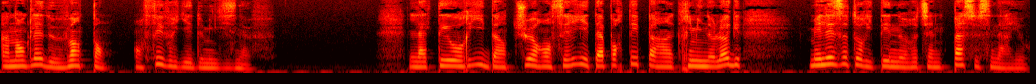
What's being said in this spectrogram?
un Anglais de 20 ans, en février 2019. La théorie d'un tueur en série est apportée par un criminologue, mais les autorités ne retiennent pas ce scénario.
